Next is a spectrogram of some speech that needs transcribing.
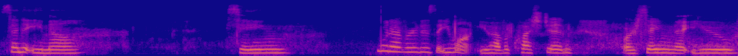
send an email saying whatever it is that you want. You have a question, or saying that you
